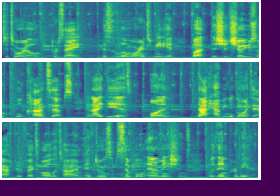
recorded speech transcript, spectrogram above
tutorial per se. This is a little more intermediate, but this should show you some cool concepts and ideas on not having to go into After Effects all the time and doing some simple animations within Premiere.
